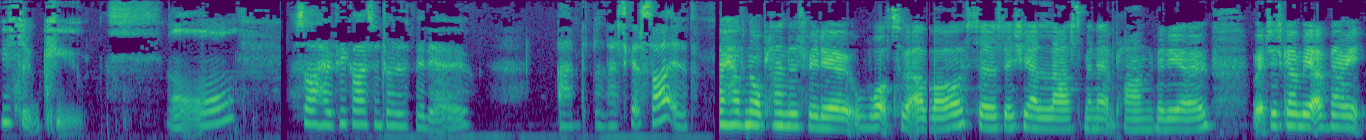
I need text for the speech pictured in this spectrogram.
He's so cute. Aww. So I hope you guys enjoyed this video. And let's get started. I have not planned this video whatsoever, so it's literally a last minute planned video, which is going to be a very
